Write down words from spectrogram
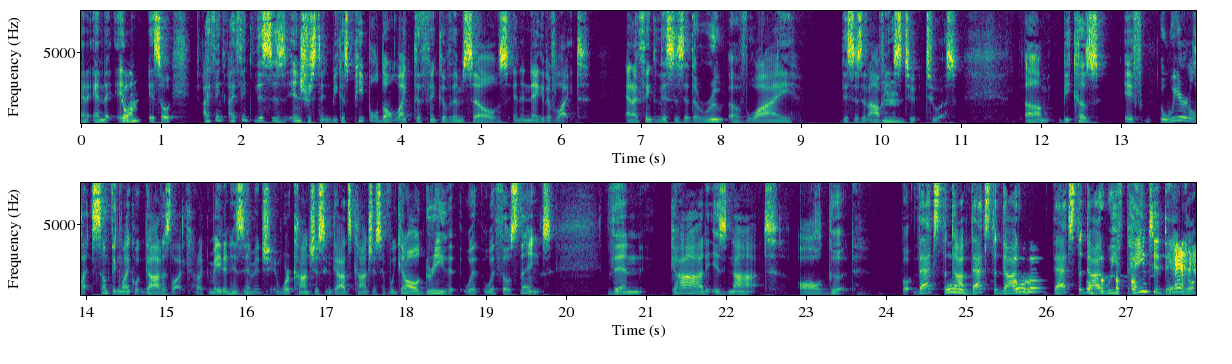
and and, and and so I think I think this is interesting because people don't like to think of themselves in a negative light, and I think this is at the root of why this isn't obvious Hmm. to to us, um, because if we're like something like what God is like, like made in His image, and we're conscious and God's conscious, if we can all agree that with with those things, then God is not all good. But that's the God. That's the God. Ooh. That's the God we've painted, Daniel.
